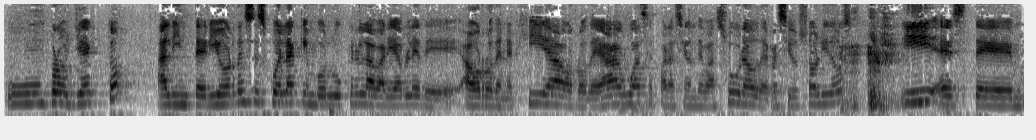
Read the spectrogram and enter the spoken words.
un proyecto al interior de esa escuela que involucre la variable de ahorro de energía, ahorro de agua, separación de basura o de residuos sólidos y este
